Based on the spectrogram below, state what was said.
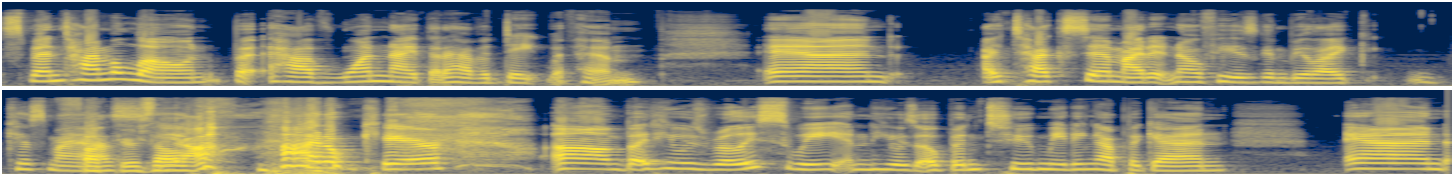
spend time alone, but have one night that I have a date with him. And I text him. I didn't know if he was going to be like, kiss my Fuck ass. yourself. Yeah, I don't care. Um, but he was really sweet and he was open to meeting up again. And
